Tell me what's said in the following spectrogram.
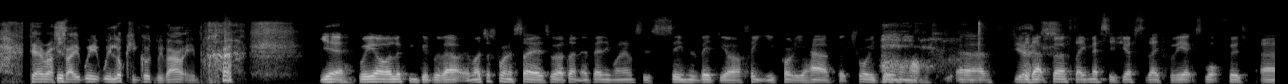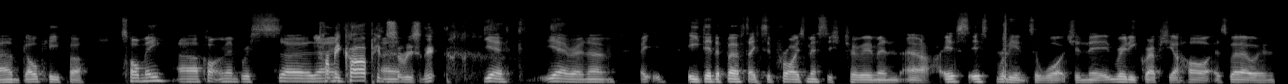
dare I say, we, we're looking good without him. yeah, we are looking good without him. I just want to say as well, I don't know if anyone else has seen the video. I think you probably have, but Troy Deeney oh, uh, yes. did that birthday message yesterday for the ex Watford um, goalkeeper. Tommy, uh, I can't remember his surname. Tommy Carpenter, um, isn't it? Yeah, yeah, and um, he did a birthday surprise message to him, and uh, it's it's brilliant to watch, and it really grabs your heart as well. And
